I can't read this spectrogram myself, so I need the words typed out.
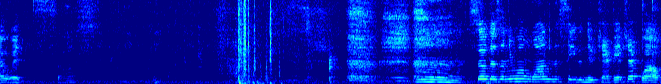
Know it's us. So does anyone want to see the new championship? Well,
